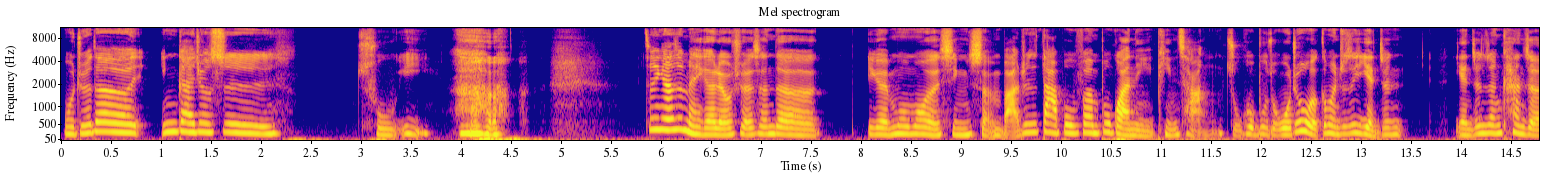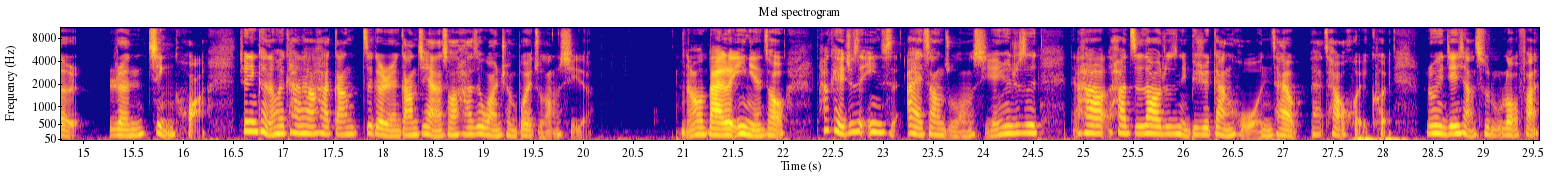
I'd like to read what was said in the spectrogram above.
我觉得应该就是厨艺。这应该是每个留学生的一个默默的心声吧。就是大部分不管你平常煮或不煮，我觉得我根本就是眼睁眼睁睁看着人进化。就你可能会看到他刚这个人刚进来的时候，他是完全不会煮东西的。然后待了一年之后，他可以就是因此爱上煮东西，因为就是他他知道就是你必须干活，你才有才有回馈。如果你今天想吃卤肉饭，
